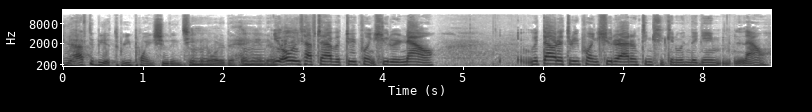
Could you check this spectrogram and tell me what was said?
you have to be a three point shooting team in order to hang in there. Mm-hmm. You always have to have a three point shooter now. Without a three point shooter, I don't think you can win the game now.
